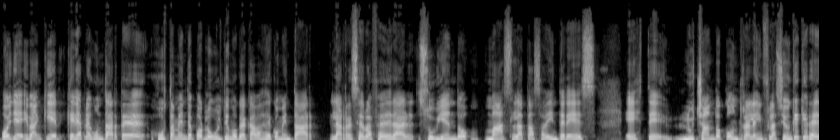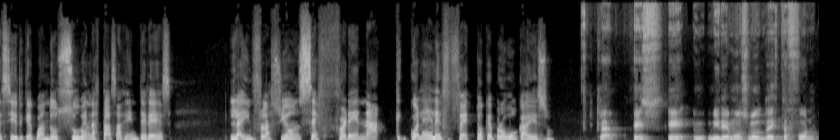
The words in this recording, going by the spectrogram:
Oye, Iván, quería preguntarte justamente por lo último que acabas de comentar, la Reserva Federal subiendo más la tasa de interés, este, luchando contra la inflación. ¿Qué quiere decir? Que cuando suben las tasas de interés, la inflación se frena. ¿Cuál es el efecto que provoca eso? Claro, es, eh, miremoslo de esta forma.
